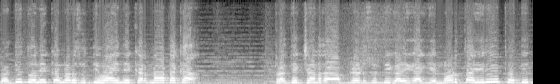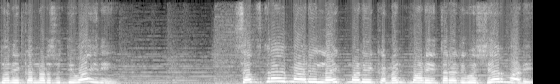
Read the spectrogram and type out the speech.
ಪ್ರತಿಧ್ವನಿ ಕನ್ನಡ ಸುದ್ದಿವಾಹಿನಿ ಕರ್ನಾಟಕ. ಪ್ರತಿ ಕ್ಷಣದ ಅಪ್ಡೇಟ್ ಸುದ್ದಿಗಳಿಗಾಗಿ ನೋಡ್ತಾ ಇರಿ ಪ್ರತಿಧ್ವನಿ ಕನ್ನಡ ಸುದ್ದಿವಾಹಿನಿ ಸಬ್ಸ್ಕ್ರೈಬ್ ಮಾಡಿ ಲೈಕ್ ಮಾಡಿ ಕಮೆಂಟ್ ಮಾಡಿ, ಇತರರಿಗೂ ಶೇರ್ ಮಾಡಿ.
